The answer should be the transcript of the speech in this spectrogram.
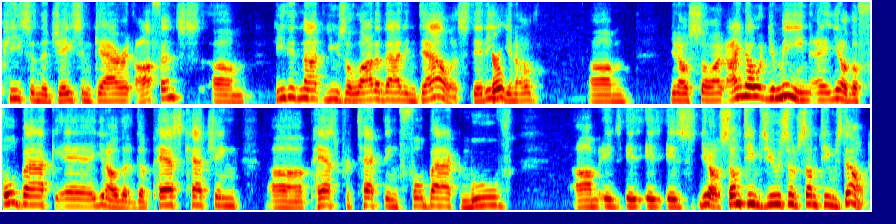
piece in the Jason Garrett offense? Um, he did not use a lot of that in Dallas, did he? Sure. You know, um, you know. So I, I know what you mean. Uh, you know, the fullback. Uh, you know, the the pass catching, uh, pass protecting fullback move um, is, is, is you know some teams use them, some teams don't.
